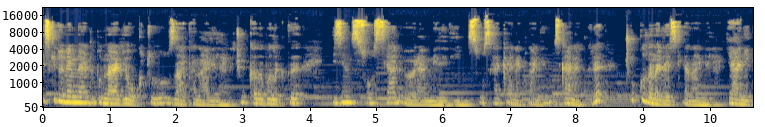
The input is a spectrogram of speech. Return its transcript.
Eski dönemlerde bunlar yoktu. Zaten ailelerde çok kalabalıktı. Bizim sosyal öğrenme dediğimiz, sosyal kaynaklar dediğimiz kaynakları çok kullanırdı eskiden anneler. Yani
